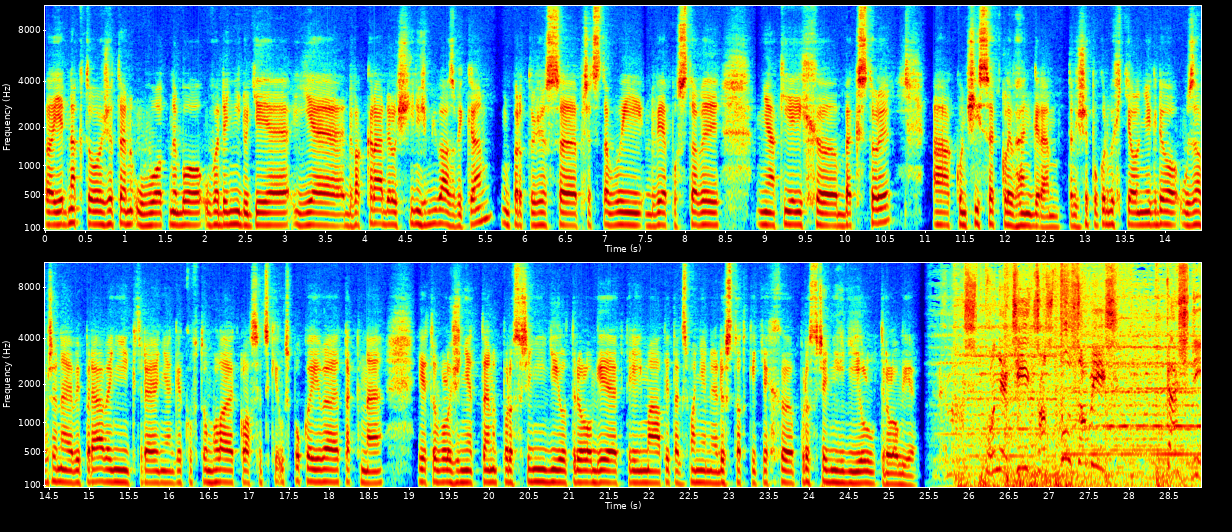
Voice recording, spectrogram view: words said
Eh, jednak to, že ten úvod nebo uvedení do děje je dvakrát delší, než bývá zvykem, protože se představují dvě postavy, nějaký jejich eh, backstory a končí se cliffhangerem. Takže pokud by chtěl někdo uzavřené vyprávění, které je nějak jako v tomhle klasicky uspokojivé, tak ne. Je to vloženě ten prostřední díl trilogie, který má ty takzvané nedostatky těch prostředních dílů trilogie. Nemáš ponětí, co způsobíš! Každý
